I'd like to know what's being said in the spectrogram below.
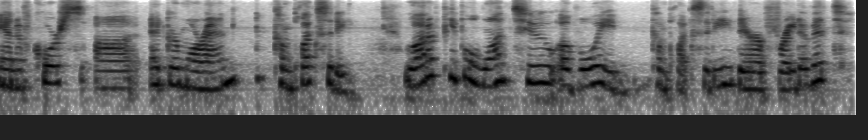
And of course, uh, Edgar Morin, complexity. A lot of people want to avoid complexity. They're afraid of it.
